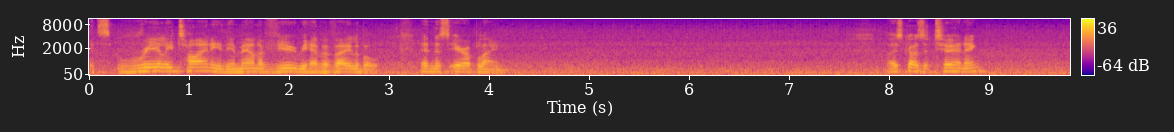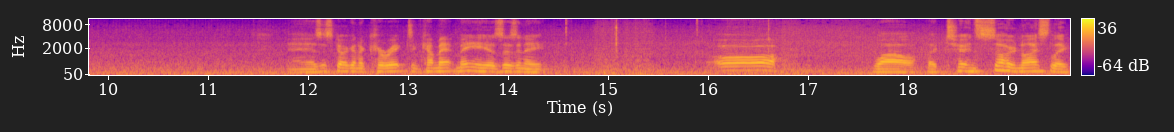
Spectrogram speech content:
It's really tiny the amount of view we have available in this aeroplane. Those guys are turning. Is this guy going to correct and come at me? He is, isn't he? Oh! Wow, they turn so nicely.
